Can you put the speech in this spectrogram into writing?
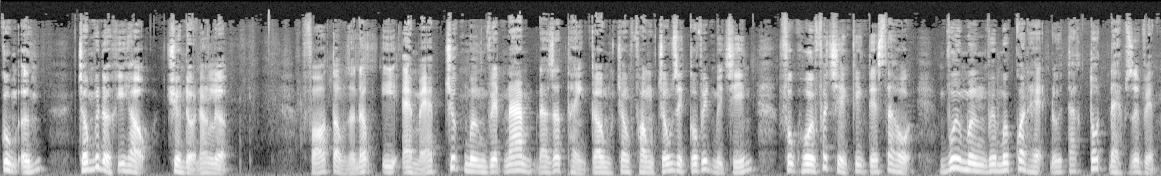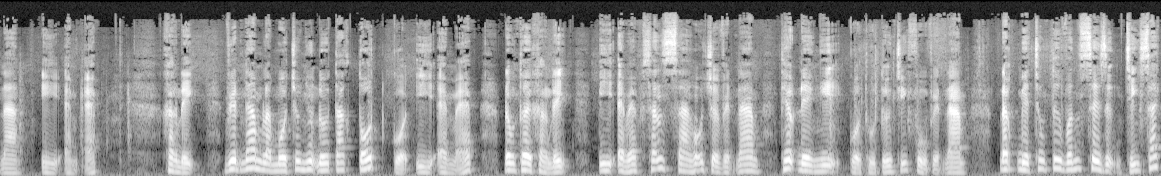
cung ứng, chống biến đổi khí hậu, chuyển đổi năng lượng. Phó Tổng Giám đốc IMF chúc mừng Việt Nam đã rất thành công trong phòng chống dịch COVID-19, phục hồi phát triển kinh tế xã hội, vui mừng với mối quan hệ đối tác tốt đẹp giữa Việt Nam, IMF. Khẳng định Việt Nam là một trong những đối tác tốt của IMF, đồng thời khẳng định IMF sẵn sàng hỗ trợ Việt Nam theo đề nghị của Thủ tướng Chính phủ Việt Nam, đặc biệt trong tư vấn xây dựng chính sách,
